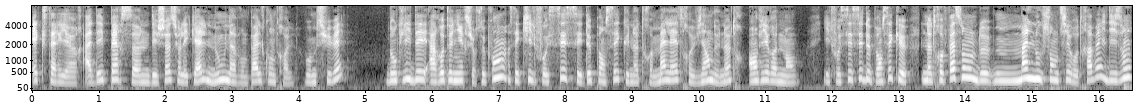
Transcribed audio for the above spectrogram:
extérieurs, à des personnes, des choses sur lesquelles nous n'avons pas le contrôle. Vous me suivez? Donc l'idée à retenir sur ce point, c'est qu'il faut cesser de penser que notre mal-être vient de notre environnement. Il faut cesser de penser que notre façon de mal nous sentir au travail, disons,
